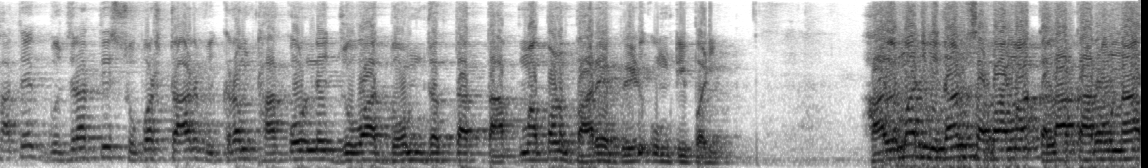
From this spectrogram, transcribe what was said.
ખાતે ગુજરાતી સુપરસ્ટાર વિક્રમ ઠાકોરને જોવા ધોમધકતા તાપમાં પણ ભારે ભીડ ઉમટી પડી. હાલમાં જ વિધાનસભામાં કલાકારોના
